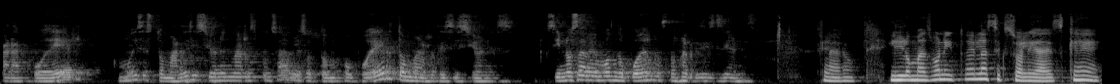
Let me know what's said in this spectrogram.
para poder, como dices, tomar decisiones más responsables o, o poder tomar decisiones. Si no sabemos, no podemos tomar decisiones. Claro. Y lo más bonito de la sexualidad es que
